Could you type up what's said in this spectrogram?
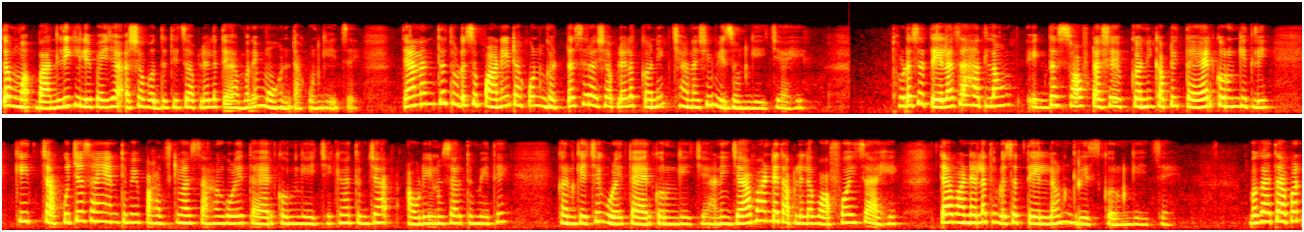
तर म बांधली गेली पाहिजे अशा पद्धतीचं आपल्याला त्यामध्ये मोहन टाकून घ्यायचं आहे त्यानंतर थोडंसं पाणी टाकून घट्टसर अशी आपल्याला कणिक छान अशी भिजवून घ्यायची आहे. थोडंसं तेलाचा हात लावून एकदा सॉफ्ट असे कणिक आपली तयार करून घेतली की चाकूच्या साह्याने तुम्ही पाच किंवा सहा गोळे तयार करून घ्यायचे किंवा तुमच्या आवडीनुसार तुम्ही इथे कणकेचे गोळे तयार करून घ्यायचे आणि ज्या भांड्यात आपल्याला वाफवायचं आहे त्या भांड्याला थोडंसं तेल लावून ग्रीस करून घ्यायचं आहे बघा आता आपण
